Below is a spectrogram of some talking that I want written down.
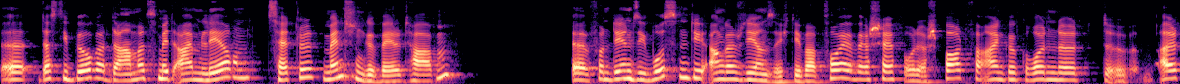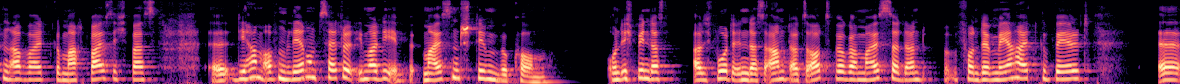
äh, dass die Bürger damals mit einem leeren Zettel Menschen gewählt haben, äh, von denen sie wussten, die engagieren sich. Die war Feuerwehrchef oder Sportverein gegründet, äh, Altenarbeit gemacht, weiß ich was. Die haben auf dem leeren Zettel immer die meisten Stimmen bekommen. Und ich bin das, also ich wurde in das Amt als Ortsbürgermeister dann von der Mehrheit gewählt, äh,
